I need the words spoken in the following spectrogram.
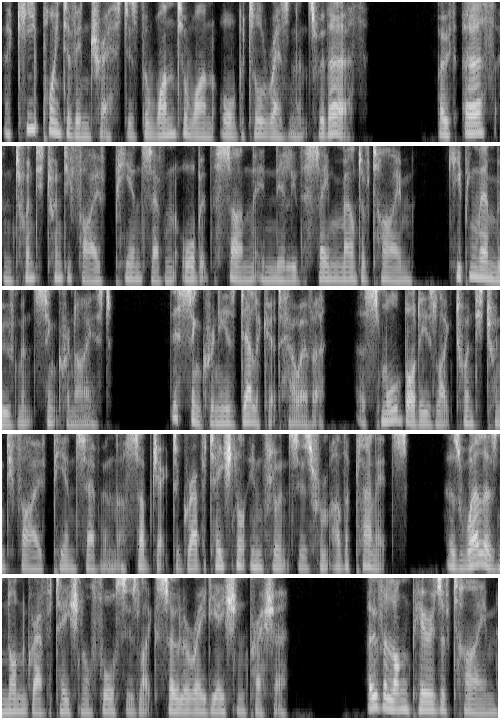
A key point of interest is the one to one orbital resonance with Earth. Both Earth and 2025 PN7 orbit the Sun in nearly the same amount of time, keeping their movements synchronized. This synchrony is delicate, however, as small bodies like 2025 PN7 are subject to gravitational influences from other planets as well as non gravitational forces like solar radiation pressure. Over long periods of time,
